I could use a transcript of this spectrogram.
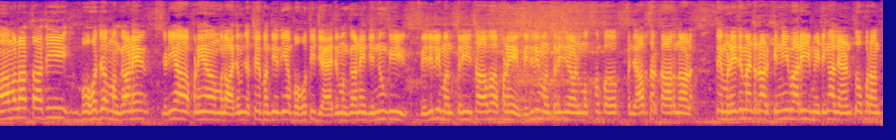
ਮਾਮਲਾ ਤਾਂ ਜੀ ਬਹੁਤ ਜਿਹਾ ਮੰਗਾਂ ਨੇ, ਜਿਹੜੀਆਂ ਆਪਣੀਆਂ ਮੁਲਾਜ਼ਮ ਜਥੇਬੰਦੀਆਂ ਦੀਆਂ ਬਹੁਤ ਹੀ ਜਾਇਜ਼ ਮੰਗਾਂ ਨੇ ਜਿਹਨੂੰ ਕਿ ਬਿਜਲੀ ਮੰਤਰੀ ਸਾਹਿਬ ਆਪਣੇ ਬਿਜਲੀ ਮੰਤਰੀ ਜੀ ਨਾਲ, ਮੁੱਖ ਪ- ਪੰਜਾਬ ਸਰਕਾਰ ਨਾਲ ਤੇ ਮੈਨੇਜਮੈਂਟ ਨਾਲ ਕਿੰਨੀ ਵਾਰੀ ਮੀਟਿੰਗਾਂ ਲੈਣ ਤੋਂ ਉਪਰੰਤ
